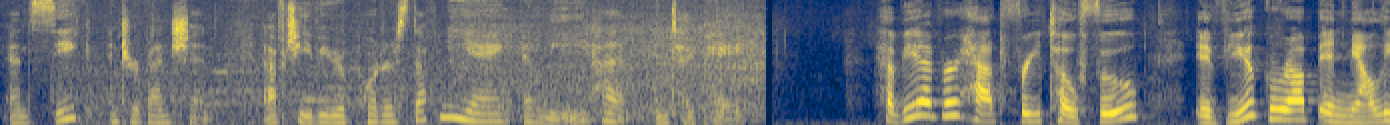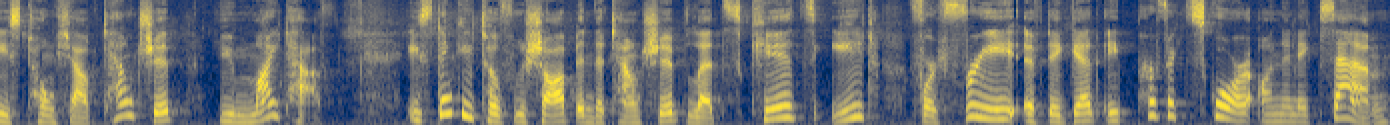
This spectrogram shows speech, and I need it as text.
and seek intervention. FTV reporter Stephanie Yang and Li Yihan in Taipei. Have you ever had free tofu? If you grew up in Miaoli's Tongxiao Township, you might have. A stinky tofu shop in the township lets kids eat for free if they get a perfect score on an exam.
